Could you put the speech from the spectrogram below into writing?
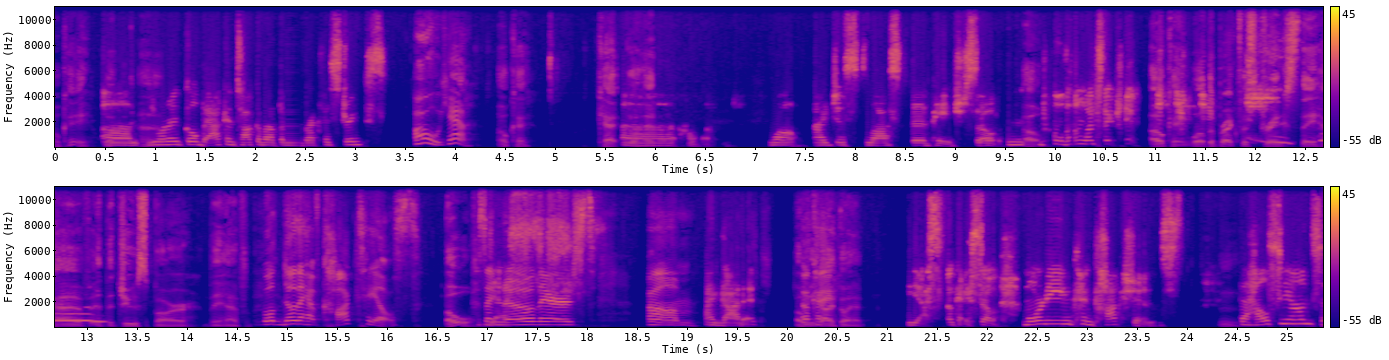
Okay. What, Um, uh, you want to go back and talk about the breakfast drinks? Oh yeah, okay. Kat, go ahead. Uh, hold on. Well, I just lost the page. So Oh. hold on one second. Okay. Well, the breakfast drinks they have at the juice bar, they have. well no, they have cocktails Oh, because I know there's. Um, I got it. oh, you okay. got it. Go ahead. Yes. Okay. So morning concoctions. Mm. The Halcyon's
